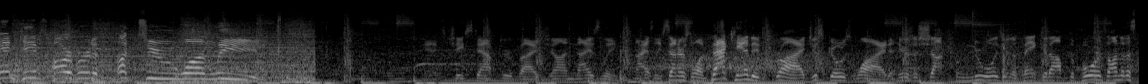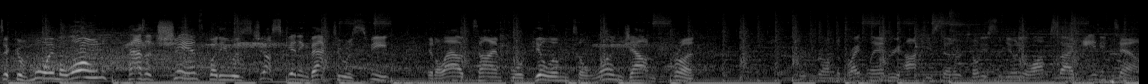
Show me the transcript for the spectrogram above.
and gives Harvard a 2-1 lead. After by John Knisley. Knisley centers one, backhanded try, just goes wide. And here's a shot from Newell. He's going to bank it off the boards onto the stick of Moy. Malone has a chance, but he was just getting back to his feet. It allowed time for Gillam to lunge out in front. From the Bright Landry Hockey Center, Tony Simeone alongside Andy Town.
